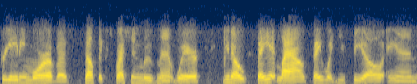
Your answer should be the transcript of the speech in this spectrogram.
creating more of a self expression movement where you know say it loud say what you feel. And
